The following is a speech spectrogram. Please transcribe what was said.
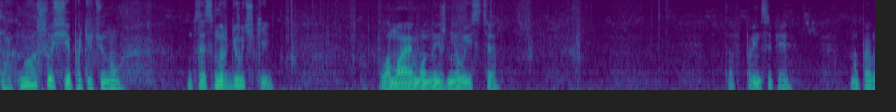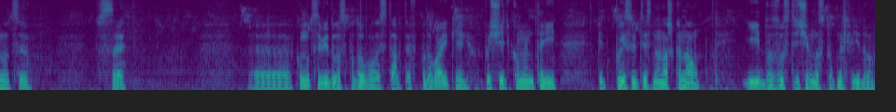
Так, ну а що ще по тютюну? Ну, Це смердючки. Ламаємо нижнє листя. Та в принципі, напевно, це все. Е, Кому це відео сподобалось, ставте вподобайки, пишіть коментарі, підписуйтесь на наш канал і до зустрічі в наступних відео.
